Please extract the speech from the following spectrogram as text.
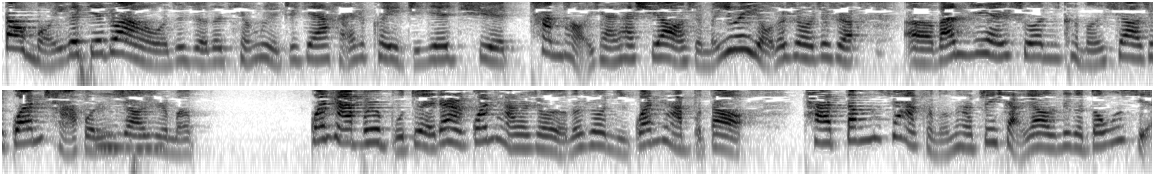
到某一个阶段了，我就觉得情侣之间还是可以直接去探讨一下他需要什么，因为有的时候就是呃，丸子之前说你可能需要去观察，或者是需要是什么。观察不是不对，但是观察的时候，有的时候你观察不到他当下可能他最想要的那个东西，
